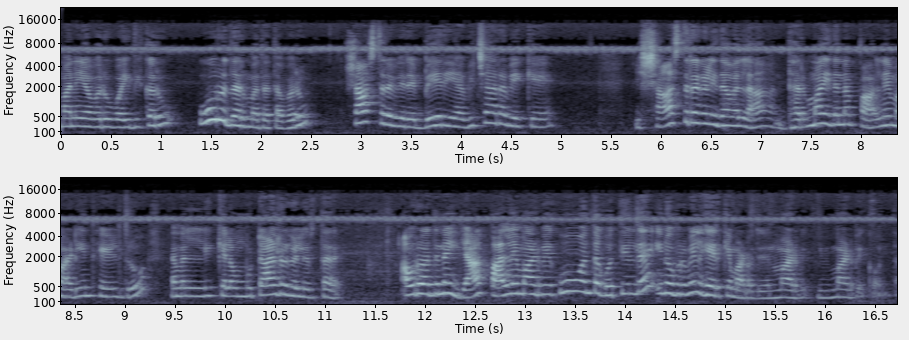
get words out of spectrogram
ಮನೆಯವರು ವೈದಿಕರು, ಊರು ಧರ್ಮದ ತವರು, ಶಾಸ್ತ್ರವಿರೆ ಬೇರೆಯ ವಿಚಾರವೇಕೆ? ಈ ಶಾಸ್ತ್ರಗಳಿದಾವಲ್ಲ, ಧರ್ಮ ಇದನ್ನ ಪಾಲನೆ ಮಾಡಿ ಅಂತ ಹೇಳಿದ್ರು. ನಮ್ಮಲ್ಲಿ ಕೆಲವು ಮುಟಾಳ್ರುಗಳಿರ್ತಾರೆ. ಅವರು ಅದನ್ನ ಯಾಕೆ ಪಾಲನೆ ಮಾಡಬೇಕು ಅಂತ ಗೊತ್ತಿಲ್ಲದೆ ಇನ್ನೊಬ್ಬರ ಮೇಲೆ ಹೇರಿಕೆ ಮಾಡೋದು, ಇದನ್ನು ಮಾಡಬೇಕು ಮಾಡಬೇಕು ಅಂತ.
